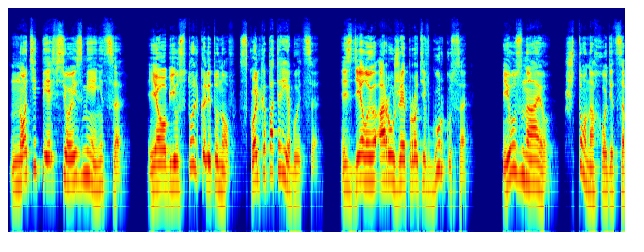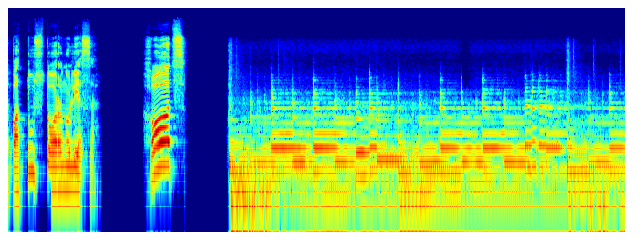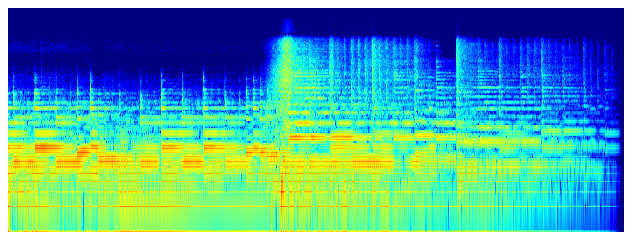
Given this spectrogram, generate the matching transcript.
Но теперь все изменится. Я убью столько летунов, сколько потребуется. Сделаю оружие против Гуркуса и узнаю, что находится по ту сторону леса. Хоц!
